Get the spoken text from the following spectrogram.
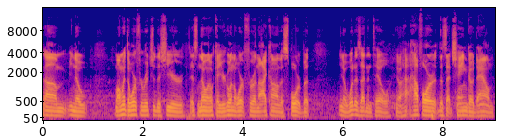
Um, you know, when I went to work for Richard this year, it's knowing, okay, you're going to work for an icon of the sport, but you know, what does that entail? You know, how, how, far does that chain go down?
